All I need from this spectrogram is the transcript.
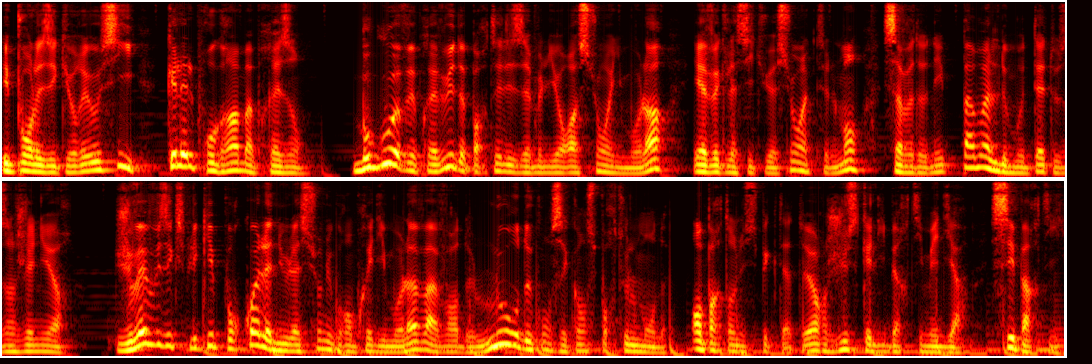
Et pour les écuries aussi, quel est le programme à présent? Beaucoup avaient prévu d'apporter des améliorations à Imola, et avec la situation actuellement, ça va donner pas mal de mots de tête aux ingénieurs. Je vais vous expliquer pourquoi l'annulation du Grand Prix d'Imola va avoir de lourdes conséquences pour tout le monde, en partant du spectateur jusqu'à Liberty Media. C'est parti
